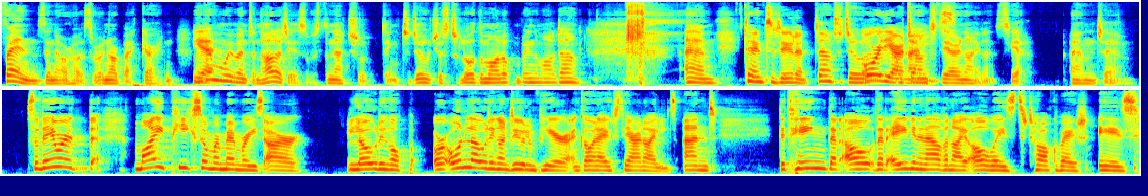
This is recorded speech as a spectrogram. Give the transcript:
friends in our house or in our back garden. And Yeah. then when we went on holidays, it was the natural thing to do, just to load them all up and bring them all down. Um, Down to Doolin. down to Doolin. Or the Aran down to the Aran Islands, yeah. And um, So they were th- my peak summer memories are loading up or unloading on Doolin Pier and going out to the Aran Islands. And the thing that oh that Aoibhinn and Ailbhe and I always talk about is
